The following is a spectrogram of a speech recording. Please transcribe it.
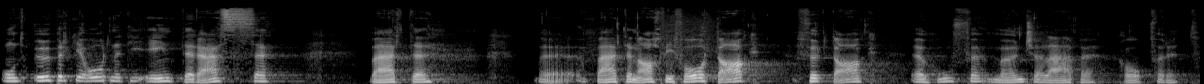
und übergeordnete Interessen werden, äh, werden nach wie vor Tag für Tag ein Haufen Menschenleben geopfert.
